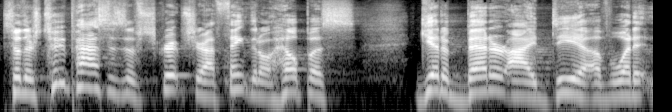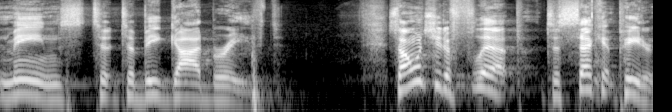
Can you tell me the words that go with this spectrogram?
So there's two passages of scripture I think that'll help us get a better idea of what it means to, to be God breathed. So I want you to flip to 2 Peter.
